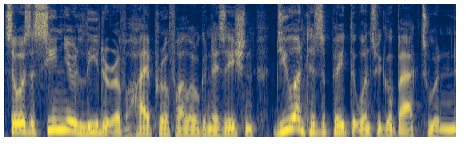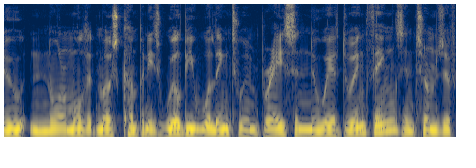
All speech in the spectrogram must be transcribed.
So, as a senior leader of a high profile organization, do you anticipate that once we go back to a new normal, that most companies will be willing to embrace a new way of doing things in terms of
